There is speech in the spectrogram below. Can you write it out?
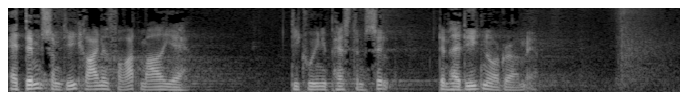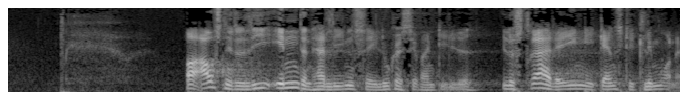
at dem, som de ikke regnede for ret meget, ja, de kunne egentlig passe dem selv. Dem havde de ikke noget at gøre med. Og afsnittet lige inden den her lignelse i Lukas evangeliet, illustrerer det egentlig ganske glimrende.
